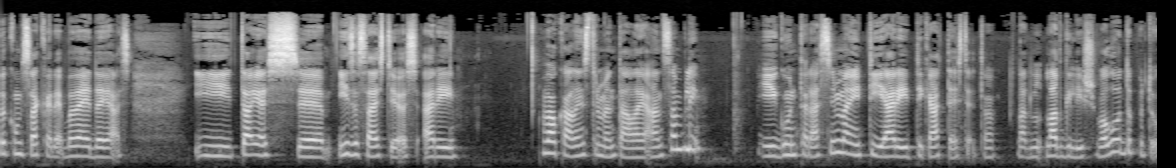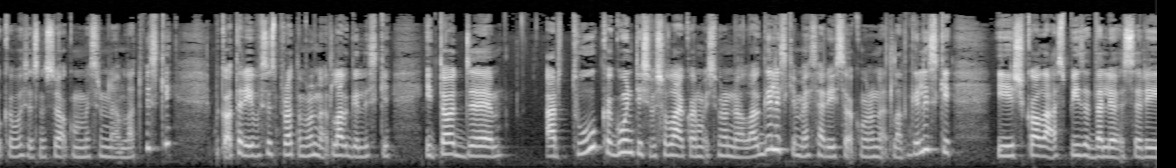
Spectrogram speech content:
likuma sakarība veidojās. I tā es izasaistījos arī vokāla instrumentālajā ansamblī. I Gunta Rasimai tī arī tika attestēta latgalīšu valodu, par to, ka visas no sākuma mēs runājam latviski, bet kaut arī visas, protams, runāt latgaliski. I tad eh, ar to, ka Guntis visu laiku ar mums runāja latgaliski, mēs arī sākam runāt. I skolās pīzadaļos arī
